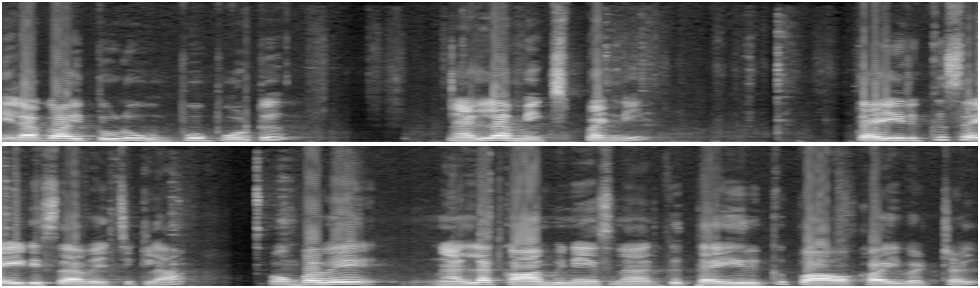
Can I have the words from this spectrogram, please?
மிளகாய்த்தூள் உப்பு போட்டு நல்லா மிக்ஸ் பண்ணி தயிருக்கு சைடிஷாக வச்சுக்கலாம். ரொம்பவே நல்ல காம்பினேஷனாக இருக்குது தயிருக்கு பாவக்காய் வற்றல்.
